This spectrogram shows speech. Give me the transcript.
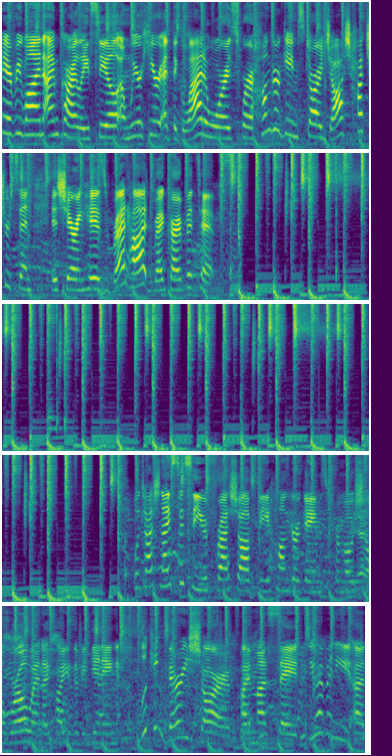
everyone, I'm Carly Steel, and we're here at the GLAAD Awards where Hunger Games star Josh Hutcherson is sharing his red hot red carpet tips. Well, Josh, nice to see you fresh off the Hunger Games promotional Yes. whirlwind. I saw you at the beginning. Looking very sharp, I must say. Do you have any uh,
